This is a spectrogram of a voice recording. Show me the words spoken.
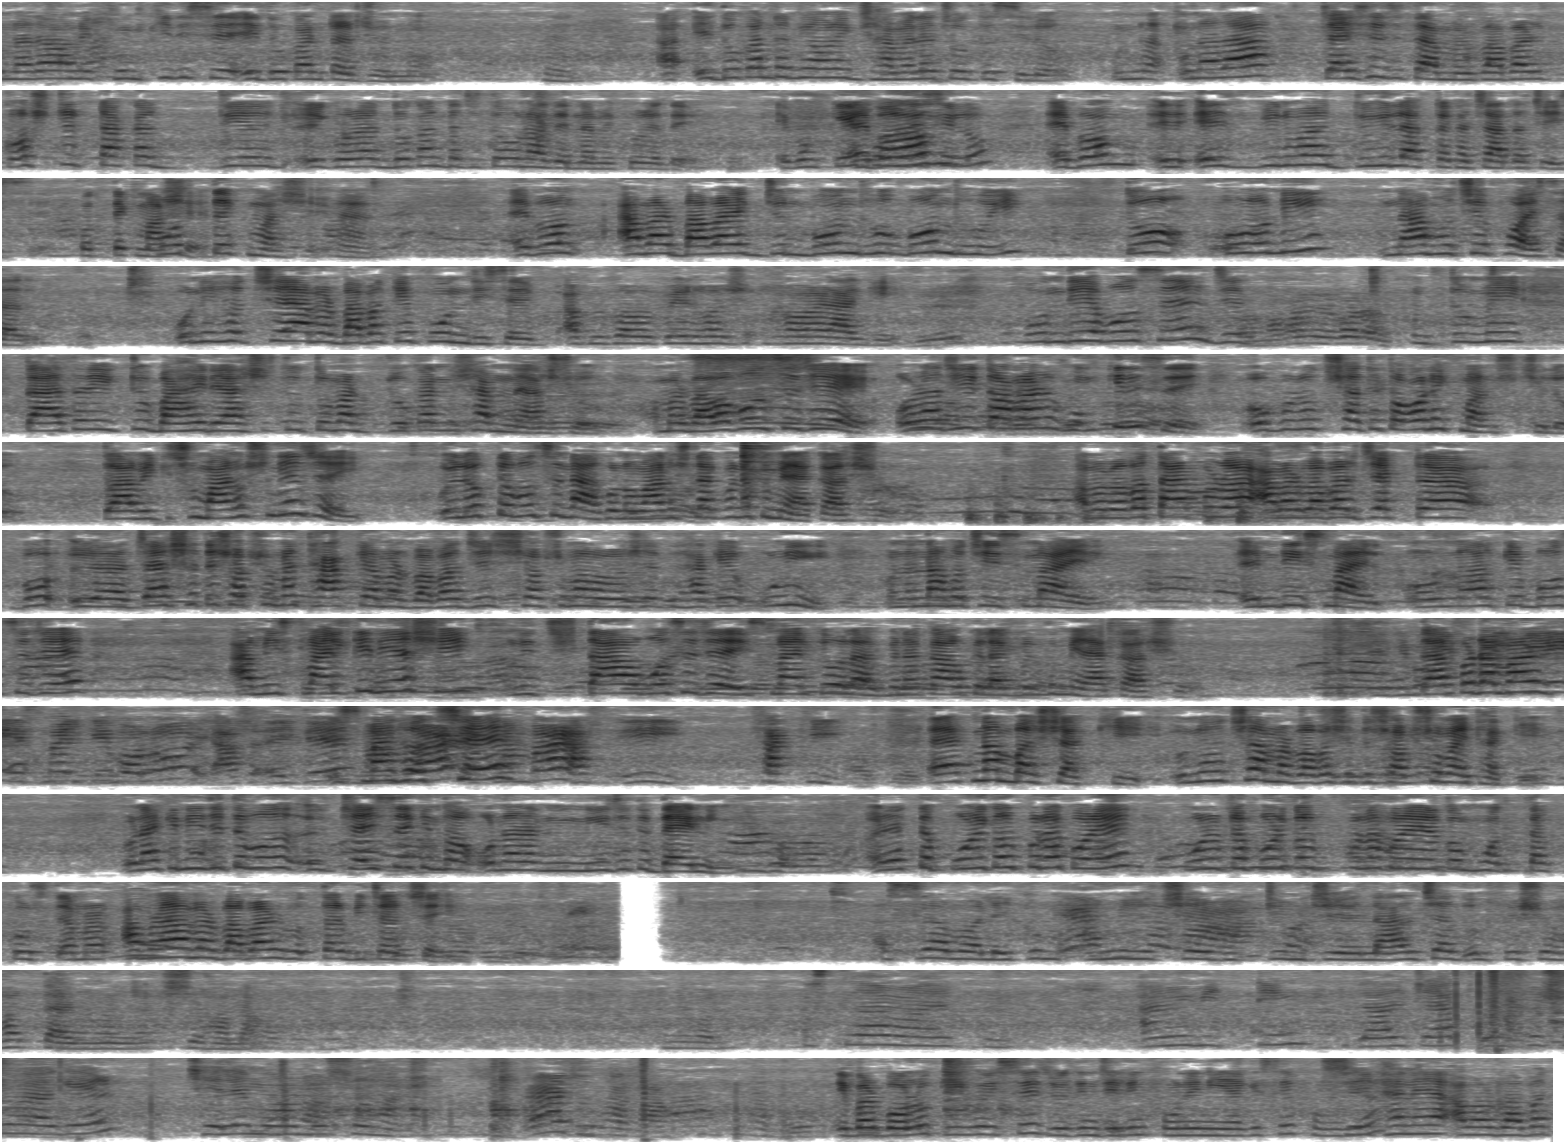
ওনারা অনেক হুমকি দিছে এই দোকানটার জন্য। এই দোকানটা নিয়ে অনেক ঝামেলা চলতেছিল। ওনারা চাইছে যাতে আমার বাবার কষ্টের টাকা দিয়ে এই গোড়ার দোকানটা যাতে ওনাদের নামে করে দেয়। এবং কে ফোন এবং এবং বিনিময়ে দুই লাখ টাকা চাঁদা চাইছে। প্রত্যেক মাসে? প্রত্যেক মাসে। হ্যাঁ। এবং আমার বাবার একজন বন্ধু বন্ধুই তো উনি নাম হচ্ছে ফয়সাল। উনি হচ্ছে আমার বাবাকে ফোন দিছে, আপনার বাবা বের হওয়ার আগে। ফোন দিয়ে বলছে যে, তুমি তাড়াতাড়ি একটু বাইরে আসো, তো তোমার দোকানের সামনে আসো। আমার বাবা বলছে যে, ওরা যেহেতু আমার হুমকি দিছে, ওগুলোর সাথে তো অনেক মানুষ ছিল। তো আমি কিছু মানুষ নিয়ে যাই? ওই লোকটা বলছে, না, কোনো মানুষ লাগবে না, তুমি একা আসো। আমার বাবা তারপরে, আমার বাবার যে একটা যার সাথে সবসময় থাকে, আমার বাবা যে সবসময় বাবার সাথে থাকে, উনি, ওনার নাম হচ্ছে ইসমাইল। এমডি ইসমাইল ওনাকে বলছে যে আমি ইসমাইলকে নিয়ে আসি উনি তাও বলছে যে ইসমাইলকেও লাগবে না কাউকে লাগবে না তুমি একা আসো। তারপর আমার ইসমাইল হচ্ছে- এক নাম্বার সাক্ষী। এক নাম্বার সাক্ষী। উনি হচ্ছে আমার বাবার সাথে সব সময় থাকে। ওনাকে নিয়ে যেতে চাইছে কিন্তু ওনারা নিয়ে যেতে দেয়নি। ওরা একটা পরিকল্পনা করে পুরোটা পরিকল্পনা করে এরকম হত্যা করছে। আমরা আমরা আমার বাবার হত্যার বিচার চাই। আসসালামু আলাইকুম আমি হচ্ছে ভিকটিম যে লালচাঁদ উর্ফে সোহাগ তার মেয়ে সোহানা। আসসালামু আলাইকুম আমি ভিকটিম লাল চাঁদ উর্ফে সোহাগের ছেলে মোহাম্মদ সোহান। এবার বলো কি হয়েছে যেদিন যেদিন ফোনে নিয়ে গেছে ফোন সেখানে আমার বাবা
